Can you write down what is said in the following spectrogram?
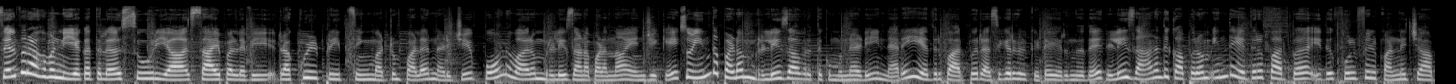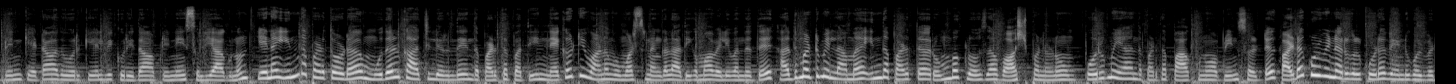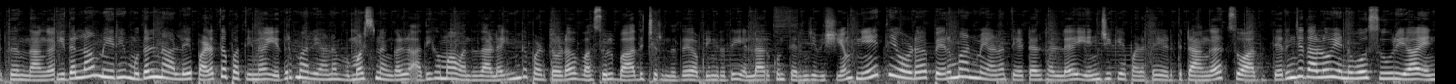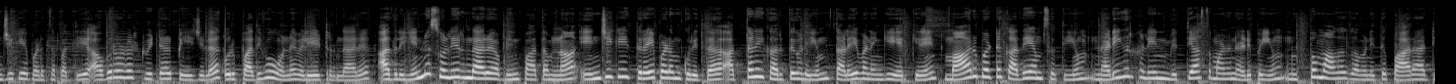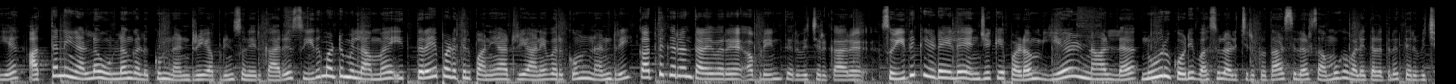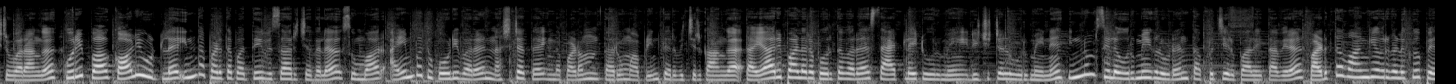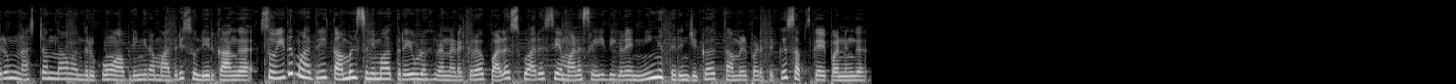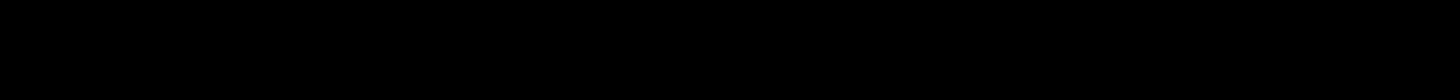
செல்வராகவன் இயக்கத்தில் சூர்யா சாய் பல்லவி ரகுல் பிரீத் சிங் மற்றும் பலர் நடிச்சு போன வாரம் ரிலீஸ் ஆன படம் தான் என்ஜிகே ஸோ இந்த படம் ரிலீஸ் ஆகிறதுக்கு முன்னாடி நிறைய எதிர்பார்ப்பு ரசிகர்கள் கிட்ட இருந்தது. ரிலீஸ் ஆனதுக்கு அப்புறம் இந்த எதிர்பார்ப்பை இது ஃபுல்ஃபில் பண்ணுச்சா அப்படின்னு கேட்டால் அது ஒரு கேள்விக்குறி தான் அப்படின்னே சொல்லி ஆகணும். ஏன்னா இந்த படத்தோட முதல் காட்சியிலிருந்து இந்த படத்தை பற்றி நெகட்டிவான விமர்சனங்கள் அதிகமாக வெளிவந்தது. அது மட்டும் இல்லாமல் இந்த படத்தை ரொம்ப க்ளோஸாக வாட்ச் பண்ணணும் பொறுமையாக இந்த படத்தை பார்க்கணும் அப்படின்னு சொல்லிட்டு படக்குழுவினர்கள் கூட வேண்டுகோள் விடுத்திருந்தாங்க. இதெல்லாம் மீறி முதல் நாளே படத்தை பற்றின எதிர்மறையான விமர்சனங்கள் அதிகமாக வந்ததால் இந்த படத்தோட வசூல் பாதிச்சிருந்தது அப்படிங்கிறது எல்லாருக்கும் தெரிஞ்ச விஷயம். நேத்தியோட பெரும்பான்மையான தேட்டர்களில் என்ஜிகே படத்தை எடுத்துட்டாங்க. ஸோ அது தெரிஞ்சதாலோ என்னவோ சூர்யா என்ஜிகே படத்தை பற்றி அவரோட ட்விட்டர் பேஜில் ஒரு பதிவு ஒன்று வெளியிட்டிருந்தாரு. அதில் என்ன சொல்லியிருந்தாரு அப்படின்னு பார்த்தோம்னா என்ஜிகே திரைப்படம் குறித்த அத்தனை கருத்துகளையும் தலைவணங்கி ஏற்கிறேன். மாறுபட்ட கதை அம்சத்தையும் நடிகர்களின் வித்தியாசமான நடிப்பையும் நுட்பமாக கவனித்து பாராட்டிய அத்தனை நல்ல உள்ளங்களுக்கும் நன்றி அப்படின்னு சொல்லியிருக்காரு. ஸோ இது மட்டும் இல்லாமல் இத்திரைப்படத்தில் பணியாற்றிய அனைவருக்கும் நன்றி. கத்துக்கிறன் தலைவர் அப்படின்னு தெரிவிச்சிருக்காரு. ஸோ இதுக்கு இடையில என்ஜிகே படம் ஏழு நாள்ல நூறு கோடி வசூல் அளிச்சிருக்கிறதா சிலர் சமூக வலைதளத்தில் தெரிவிச்சிட்டு வராங்க. குறிப்பா காலிவுட்ல இந்த படத்தை பத்தி விசாரிச்சதுல சுமார் ஐம்பது கோடி வர நஷ்டத்தை இந்த படம் தரும் அப்படின்னு தெரிவிச்சிருக்காங்க. தயாரிப்பாளரை பொறுத்தவரை சேட்டலைட் உரிமை டிஜிட்டல் உரிமைன்னு இன்னும் சில உரிமைகளுடன் தப்பிச்சிருப்பாரே தவிர படத்தை வாங்கியவர்களுக்கு பெரும் நஷ்டம் தான் வந்திருக்கும் அப்படிங்கிற மாதிரி சொல்லியிருக்காங்க. ஸோ இது மாதிரி தமிழ் சினிமா திரையுலகில் நடக்கிற பல சுவாரஸ்யமான செய்திகளை நீங்க தெரிஞ்சுக்க தமிழ் படத்துக்கு சப்ஸ்கிரைப் பண்ணுங்க.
